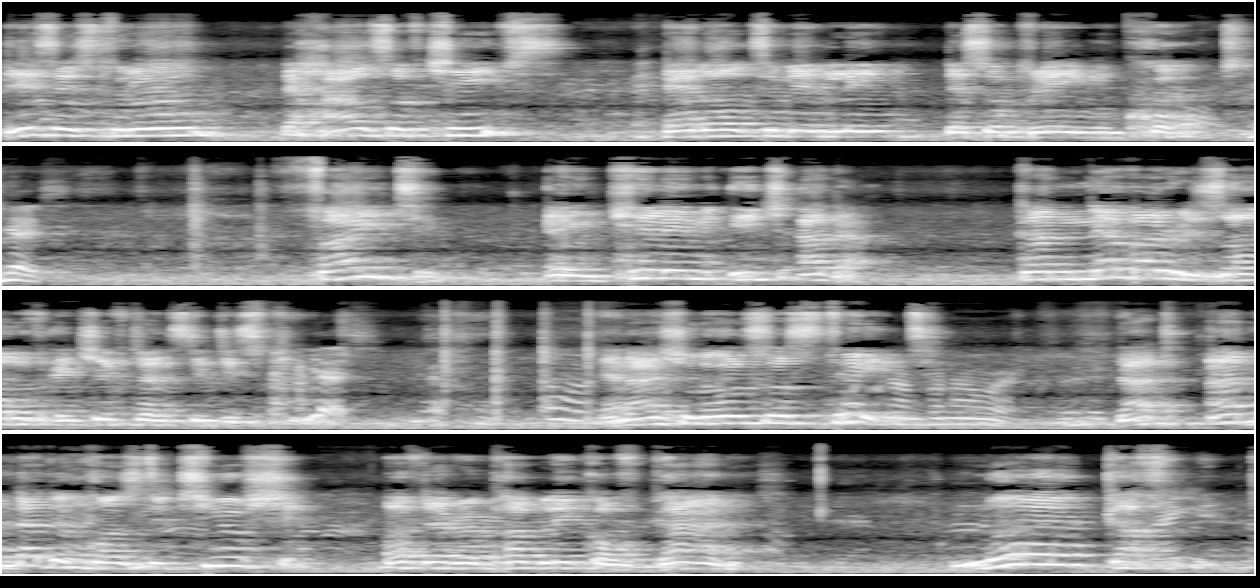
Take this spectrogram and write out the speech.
This is through the House of Chiefs and ultimately the Supreme Court. Yes. Fighting and killing each other can never resolve a chieftaincy dispute. Yes. And I should also state that under the Constitution of the Republic of Ghana, no government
